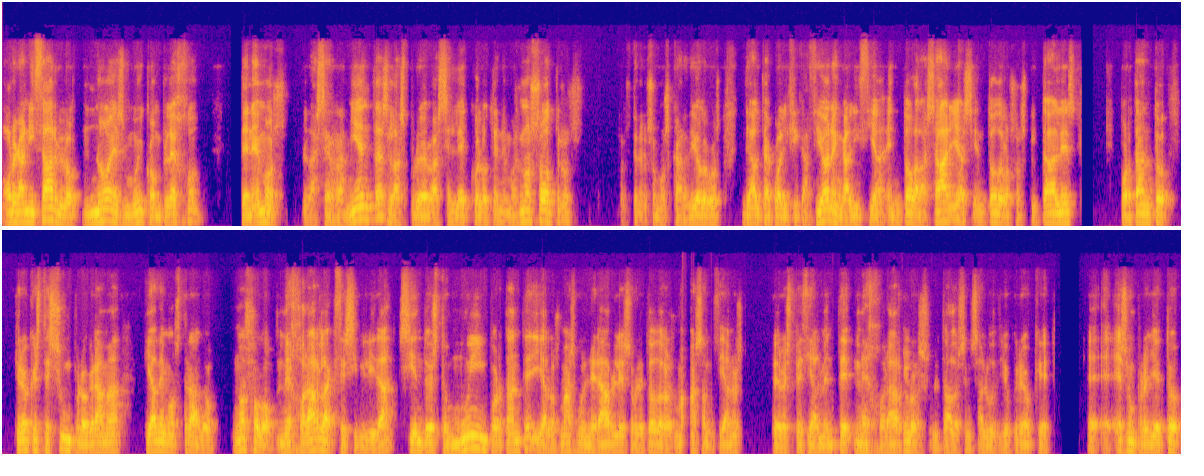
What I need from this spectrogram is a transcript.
organizarlo no es muy complejo. Tenemos las herramientas, las pruebas, el eco lo tenemos nosotros. somos cardiólogos de alta cualificación en Galicia en todas las áreas y en todos los hospitales. Por tanto, creo que este es un programa que ha demostrado no solo mejorar la accesibilidad, siendo esto muy importante y a los más vulnerables, sobre todo a los más ancianos, pero especialmente mejorar los resultados en salud. Yo creo que eh, eh, es un proyecto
